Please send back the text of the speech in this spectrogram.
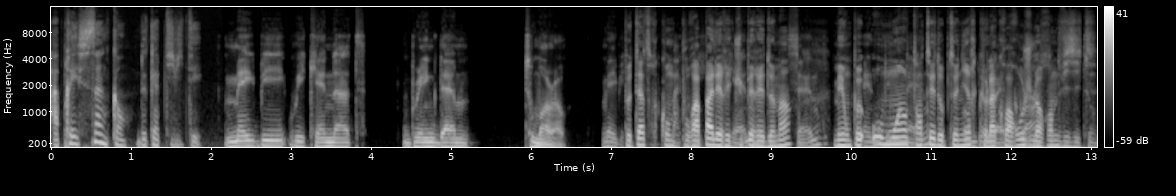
après cinq ans de captivité. Maybe we cannot bring them tomorrow. Peut-être qu'on ne pourra pas les récupérer demain, mais on peut au moins tenter d'obtenir que la Croix-Rouge leur rende visite,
